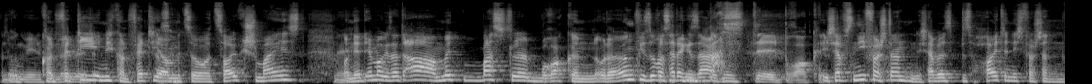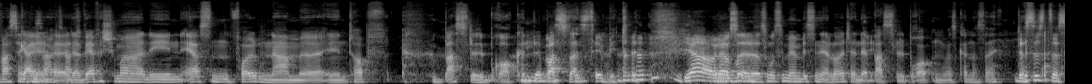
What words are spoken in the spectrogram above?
so irgendwie Konfetti, nicht Konfetti, aber mit so Zeug schmeißt. Und er hat immer gesagt, ah, mit Bastelbrocken oder irgendwie sowas hat er gesagt. Bastelbrocken. Ich habe es nie verstanden. Ich habe es bis heute nicht verstanden, was er Geil, gesagt äh, hat. da werfe ich schon mal den ersten Folgennamen äh, in den Topf. Bastelbrocken. Der Was ist Bastel- das denn bitte? ja, oder muss, er- das musst du mir ein bisschen erläutern, der Bastelbrocken. Was kann das sein? das ist das,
